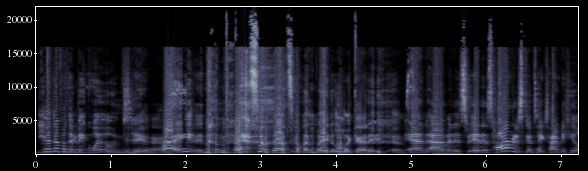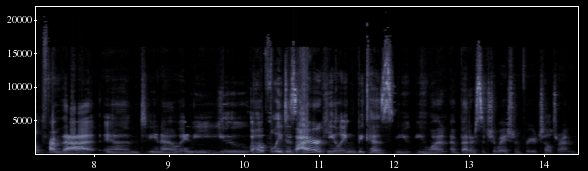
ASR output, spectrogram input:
You end up with a big wound. Yeah. Right. that's, that's one way to look at it. Yes. And um, and it's it is hard. It's going to take time to heal from that, and you know, and you, you hopefully desire healing because you you want a better situation for your children.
